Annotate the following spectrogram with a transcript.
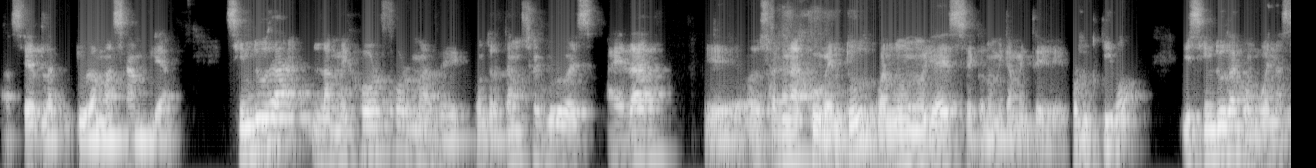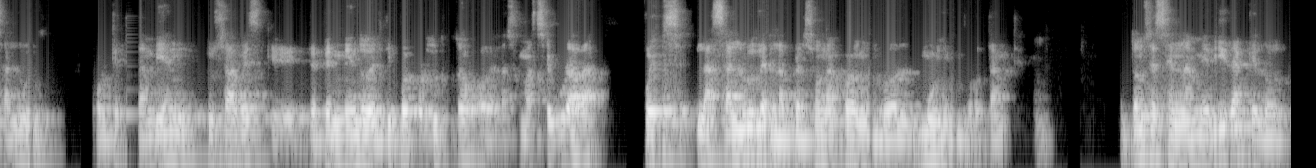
hacer la cultura más amplia. Sin duda, la mejor forma de contratar un seguro es a edad, eh, o sea, en la juventud, cuando uno ya es económicamente productivo y sin duda con buena salud, porque también tú sabes que dependiendo del tipo de producto o de la suma asegurada, pues la salud de la persona juega un rol muy importante. Entonces, en la medida que lo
